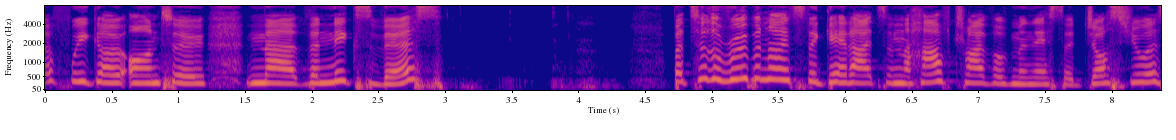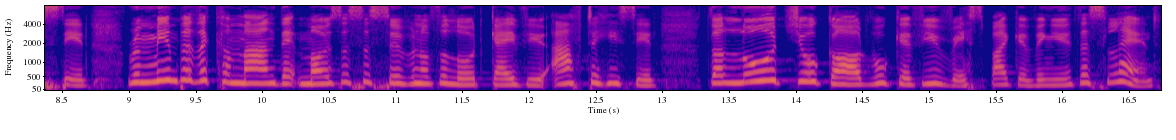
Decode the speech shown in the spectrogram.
if we go on to the next verse, but to the Reubenites, the Gadites, and the half tribe of Manasseh, Joshua said, Remember the command that Moses, the servant of the Lord, gave you after he said, The Lord your God will give you rest by giving you this land.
